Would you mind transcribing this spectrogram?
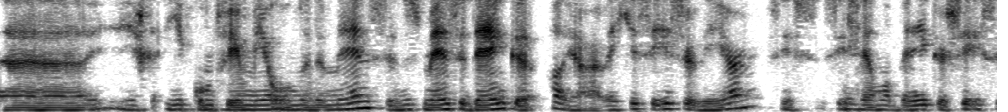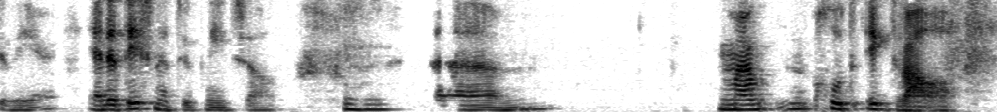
Je, je komt weer meer onder de mensen. Dus mensen denken, oh ja, weet je, ze is er weer. Ze is, ze is Ja. helemaal beter, ze is er weer. En dat is natuurlijk niet zo. Mhm. Ehm, maar goed, ik dwaal af.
